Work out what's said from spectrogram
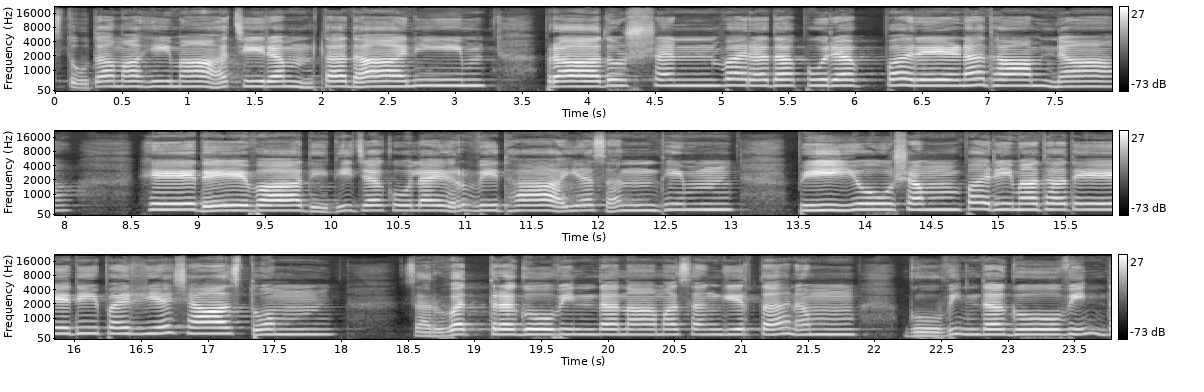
स्तुतमहिमा चिरं तदानीं प्रादुष्यन्वरदपुरपरेण धाम्ना हे देवादिदिजकुलैर्विधाय सन्धिं। पीयूषं परिमथतेदि पर्यशास्त्वं सर्वत्र गोविन्दनामसङ्कीर्तनं गोविन्द गोविन्द।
